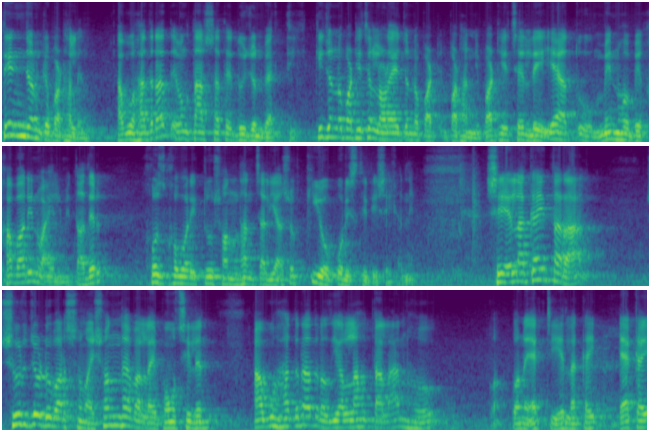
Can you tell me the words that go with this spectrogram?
তিনজনকে পাঠালেন আবু হাদরাত এবং তার সাথে দুজন ব্যক্তি। কি জন্য পাঠিয়েছেন? লড়াইয়ের জন্য পাঠাননি। পাঠিয়েছে লে ইয়াতু মেন হবে খাবারিন ওয়াইলমি তাদের খোঁজ খবর, একটু সন্ধান চালিয়ে আসো কীও পরিস্থিতি সেখানে। সে এলাকায় তারা সূর্য ডোবার সময় সন্ধ্যাবেলায় পৌঁছিলেন। আবু হাদরাত রাজি আল্লাহ তালানহ কোনো একটি এলাকায় একাই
